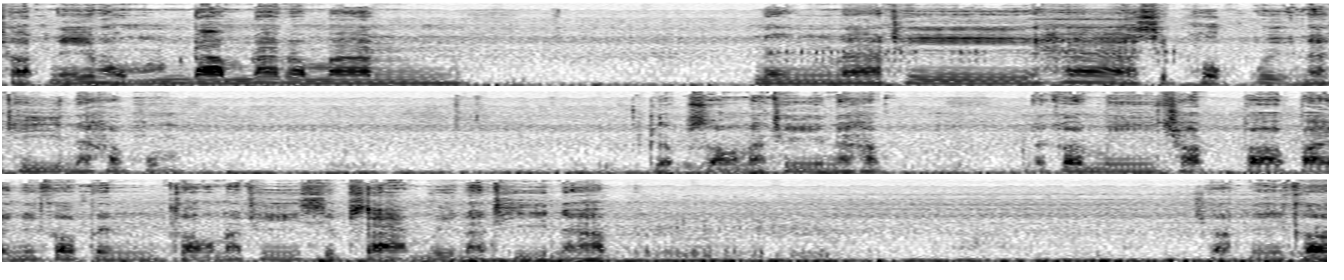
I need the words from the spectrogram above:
ช็อตนี้ผมดำได้ประมาณหนึ่งนาทีห้าสิบหกวินาทีนะครับผม เกือบสองนาทีนะครับ แล้วก็มีช็อตต่อไปนี่ก็เป็นสองนาทีสิบสามวินาทีนะครับช็อตนี้ก็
